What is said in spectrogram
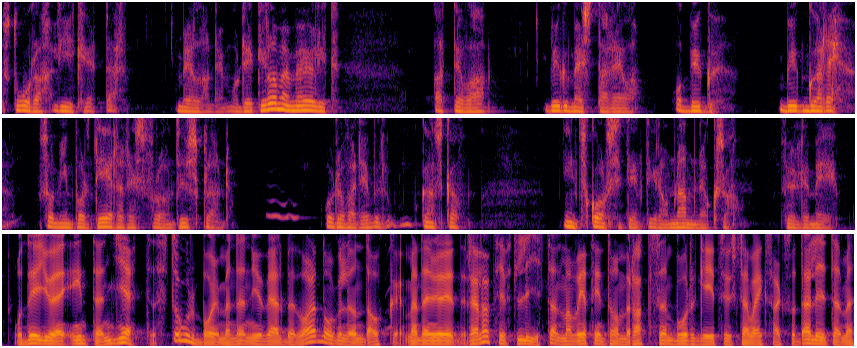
stora likheter mellan dem. Och det är till och med möjligt att det var byggmästare och, och bygg, byggare som importerades från Tyskland. Och då var det väl ganska inte så konstigt inte de namnen också följde med. Och det är ju inte en jättestor borg, men den är ju välbevarad någorlunda. Och, men den är ju relativt liten. Man vet inte om Ratzenburg i Tyskland var exakt så där liten. Men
